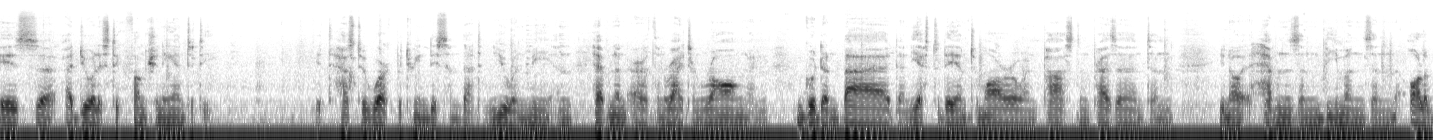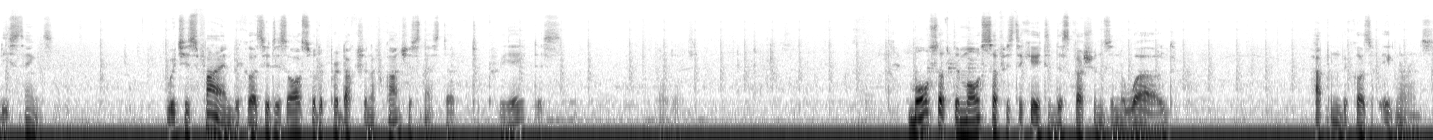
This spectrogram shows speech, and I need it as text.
is uh, a dualistic functioning entity. It has to work between this and that, and you and me, and heaven and earth, and right and wrong, and good and bad, and yesterday and tomorrow, and past and present, and you know, heavens and demons, and all of these things which is fine because it is also the production of consciousness that to create this. Most of the most sophisticated discussions in the world happen because of ignorance.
